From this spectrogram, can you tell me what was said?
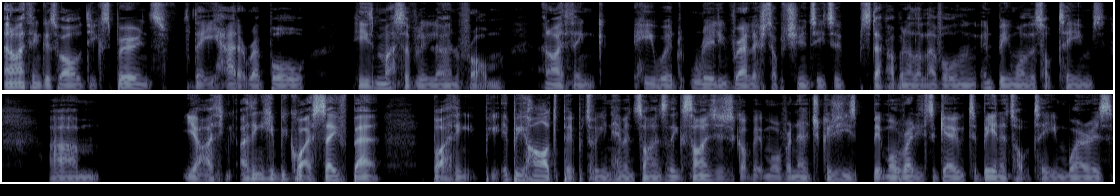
and I think as well the experience that he had at Red Bull, he's massively learned from, and I think he would really relish the opportunity to step up another level and, and be one of the top teams. Um, yeah, I think I think he'd be quite a safe bet, but I think it'd be, hard to pick between him and Sainz. I think Sainz has just got a bit more of an edge because he's a bit more ready to go to be in a top team, whereas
